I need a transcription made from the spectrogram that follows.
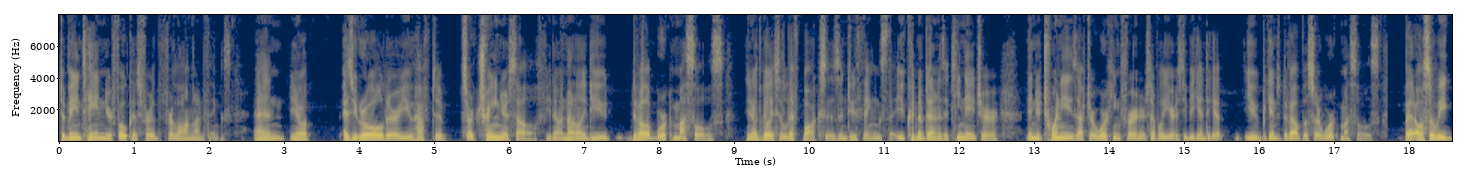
to maintain your focus for for long on things. And you know, as you grow older, you have to sort of train yourself. You know, not only do you develop work muscles, you know, the ability to lift boxes and do things that you couldn't have done as a teenager in your 20s after working for several years. You begin to get you begin to develop those sort of work muscles. But also we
